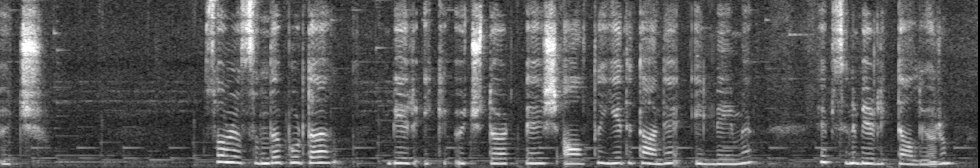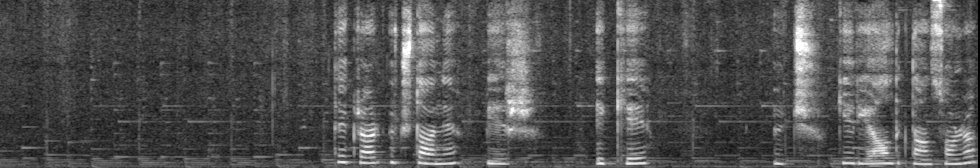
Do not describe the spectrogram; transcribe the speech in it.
3 sonrasında burada 1 2 3 4 5 6 7 tane ilmeğimi hepsini birlikte alıyorum. Tekrar 3 tane 1 2 3 geriye aldıktan sonra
